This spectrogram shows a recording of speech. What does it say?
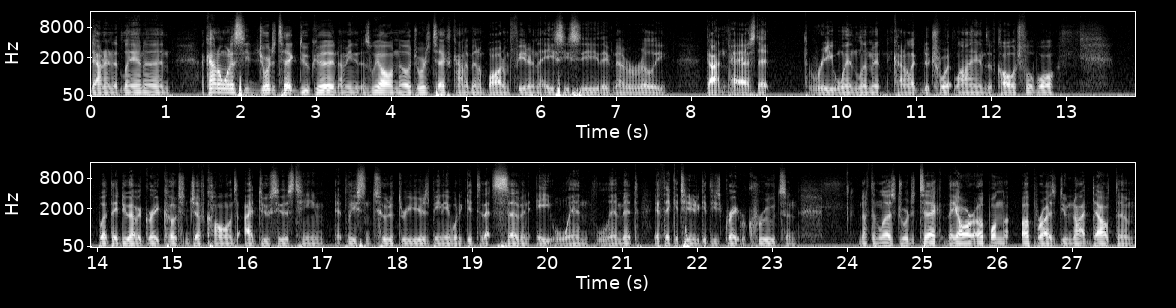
down in Atlanta, and I kind of want to see Georgia Tech do good. I mean, as we all know, Georgia Tech's kind of been a bottom feeder in the ACC. They've never really gotten past that three win limit, kind of like the Detroit Lions of college football. But they do have a great coach in Geoff Collins. I do see this team, at least in two to three years, being able to get to that seven, eight win limit if they continue to get these great recruits and nothing less. Georgia Tech, they are up on the uprise. Do not doubt them.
